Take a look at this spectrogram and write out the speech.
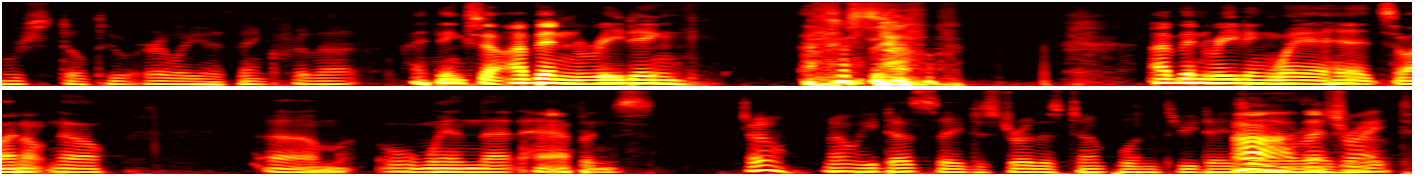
we're still too early, I think, for that. i think so i've been reading so i've been reading way ahead so i don't know um, when that happens Oh no, he does say destroy this temple in three days. Ah, that's right.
